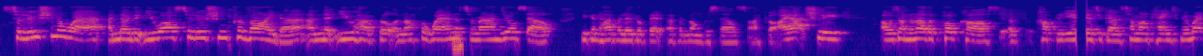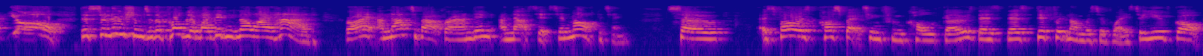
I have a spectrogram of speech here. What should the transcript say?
solution aware and know that you are a solution provider and that you have built enough awareness around yourself you can have a little bit of a longer sales cycle i actually I was on another podcast a couple of years ago, and someone came to me and went, Yo, the solution to the problem I didn't know I had. Right. And that's about branding and that sits in marketing. So as far as prospecting from cold goes, there's there's different numbers of ways. So you've got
